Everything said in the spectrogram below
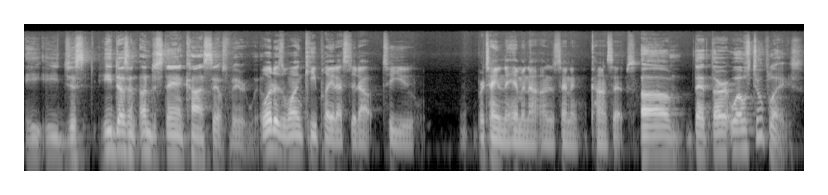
he he just he doesn't understand concepts very well. What is one key play that stood out to you pertaining to him and not understanding concepts? Um, that third, well, it was two plays.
